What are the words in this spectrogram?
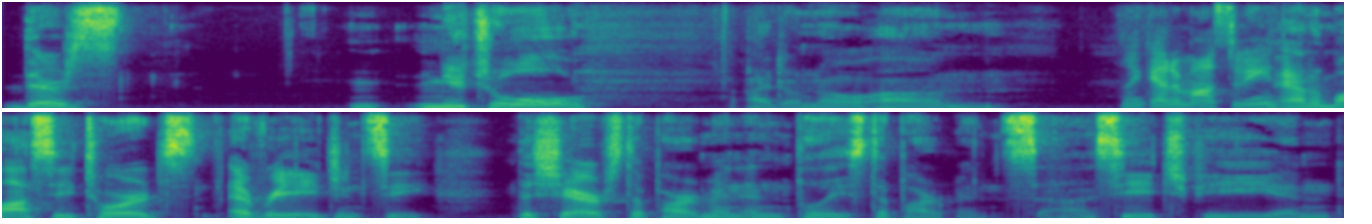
there's mutual, I don't know, um, like animosity, animosity towards every agency, the sheriff's department and police departments, uh, CHP and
